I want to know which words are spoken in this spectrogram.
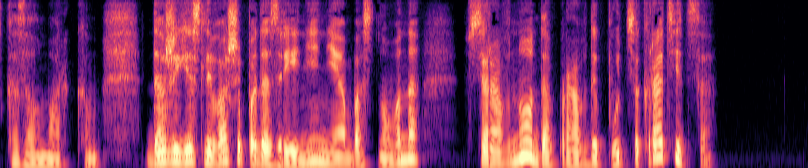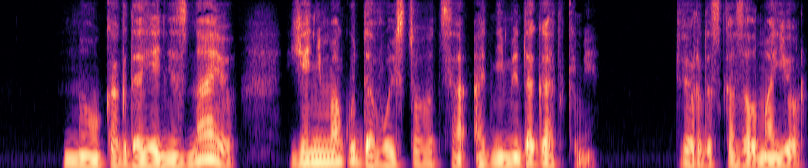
сказал Марком. Даже если ваши подозрения не обоснованы, все равно до правды путь сократится. Но когда я не знаю, я не могу довольствоваться одними догадками, твердо сказал майор.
